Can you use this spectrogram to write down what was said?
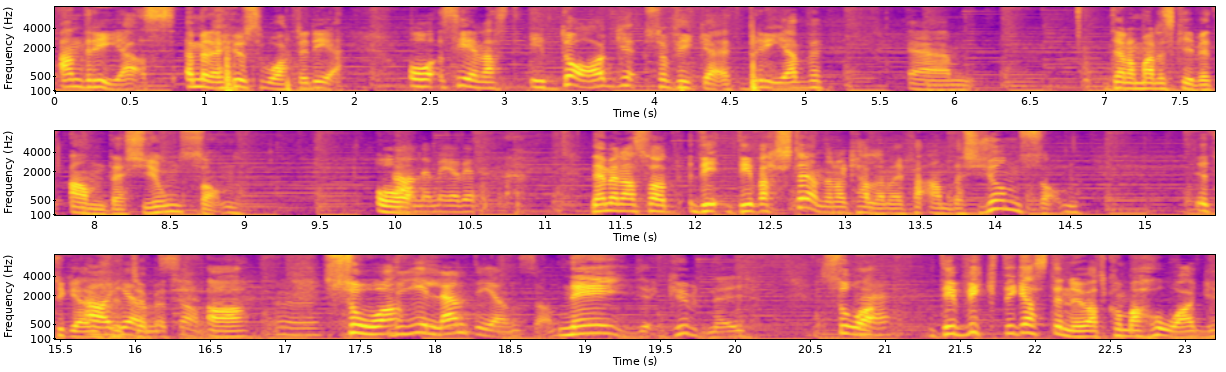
Andreas, jag menar hur svårt är det? Och senast idag så fick jag ett brev ehm, där de hade skrivit Anders Jonsson. Och, Ja, nej, men jag vet. Nej men alltså det, det värsta är när de kallar mig för Anders Jönsson. Det tycker jag är Ja, skitjobbigt. Jönsson. Mm. Ja. Så, Du gillar inte Jönsson? nej, gud nej. Så Nej. det viktigaste nu att komma ihåg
